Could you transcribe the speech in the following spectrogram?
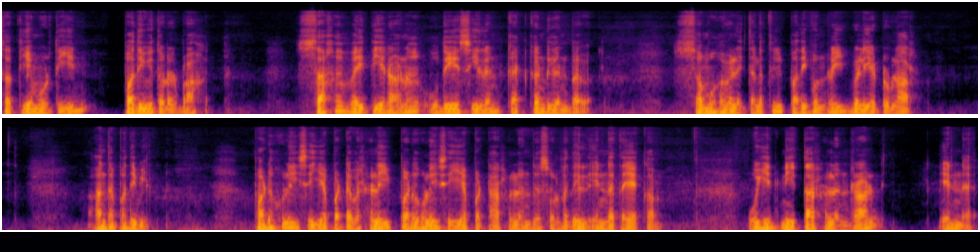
சத்தியமூர்த்தியின் பதிவு தொடர்பாக சக வைத்தியரான உதயசீலன் கட்கண்டு என்பவர் சமூக வலைத்தளத்தில் பதிவொன்றை வெளியிட்டுள்ளார். அந்த பதிவில் படுகொலை செய்யப்பட்டவர்களை படுகொலை செய்யப்பட்டார்கள் என்று சொல்வதில் என்ன தயக்கம்? உயிர் நீத்தார்கள் என்றால் என்ன?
